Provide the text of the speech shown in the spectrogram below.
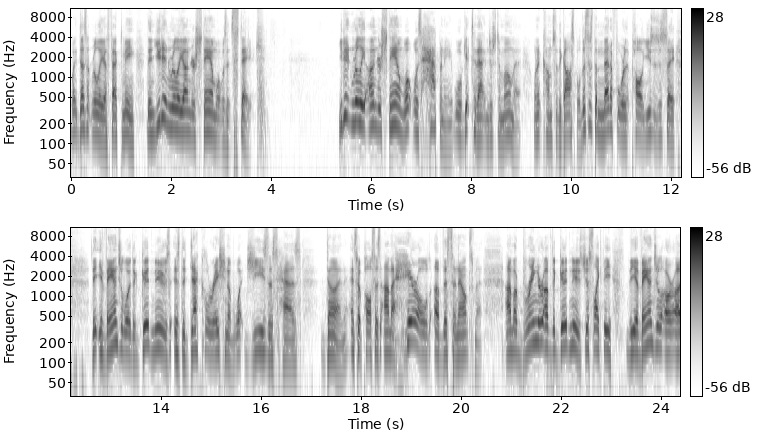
but it doesn't really affect me, then you didn't really understand what was at stake. You didn't really understand what was happening. We'll get to that in just a moment when it comes to the gospel. This is the metaphor that Paul uses to say the evangeloi, the good news, is the declaration of what Jesus has done. And so Paul says, I'm a herald of this announcement. I'm a bringer of the good news, just like the, the evangel or uh,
